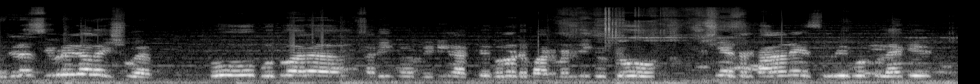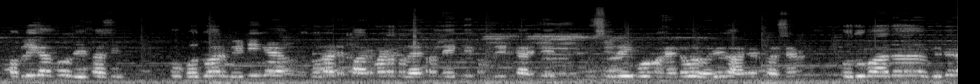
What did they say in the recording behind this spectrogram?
ਜਿਹੜਾ ਸੀਵਰੇਜ ਵਾਲਾ ਇਸ਼ੂ ਹੈ, ਉਹ ਬੁੱਧਵਾਰ ਸਾਡੀ ਮੀਟਿੰਗ ਰੱਖ ਕੇ ਦੋਨੋਂ ਡਿਪਾਰਟਮੈਂਟ ਦੀ, ਕਿਉਂਕਿ ਉਹ ਪਿਛਲੀਆਂ ਸਰਕਾਰਾਂ ਨੇ ਸੀਵਰੇਜ ਬੋਰਡ ਤੋਂ ਲੈ ਕੇ ਪਬਲਿਕਾਂ ਤੋਂ ਦਿੱਤਾ ਸੀ। ਉਹ ਬੁੱਧਵਾਰ ਮੀਟਿੰਗ ਹੈ ਦੋਨਾਂ ਡਿਪਾਰਟਮੈਂਟ ਤੋਂ ਲੈਟਰ ਲੈ ਕੇ ਕੰਪਲੀਟ ਕਰਕੇ ਸੀਵਰੇਜ ਬੋਰਡ ਨੂੰ ਹੈਂਡਓਵਰ ਹੋ ਜਾਏਗਾ 100% ਉਸ ਤੋਂ ਬਾਅਦ ਵਿਦਨ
